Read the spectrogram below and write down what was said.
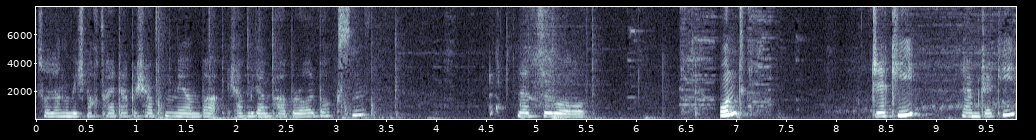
Solange ich noch Zeit habe. Ich habe mir wieder ein paar Brawl Boxen. Let's go. Und Jackie. Wir haben Jackie.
